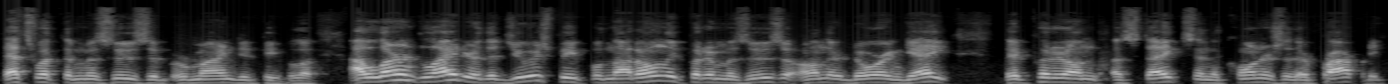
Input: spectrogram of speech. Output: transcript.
That's what the mezuzah reminded people of. I learned later the Jewish people not only put a mezuzah on their door and gate, they put it on stakes in the corners of their property.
